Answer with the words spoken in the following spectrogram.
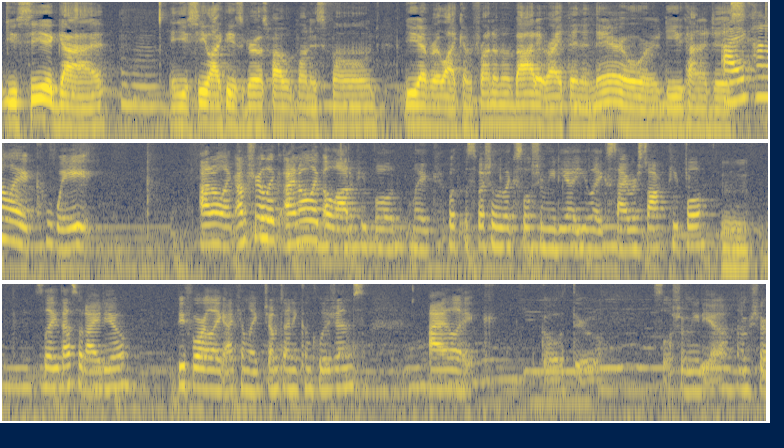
you see a guy hmm and you see like these girls pop up on his phone, do you ever like confront him about it right then and there, or do you kind of just? I kind of like wait. I don't like, I'm sure like, I know like a lot of people, like, with, especially like social media, you like cyber stalk people. Mhm. So like that's what I do. Before like I can like jump to any conclusions, I like go through social media. I'm sure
